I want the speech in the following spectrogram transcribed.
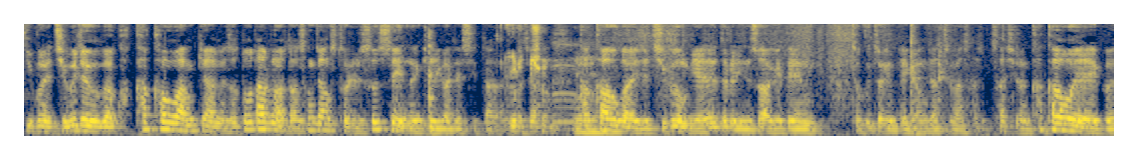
이번에 지그재그가 카- 카카오와 함께하면서 또 다른 어떤 성장 스토리를 쓸 수 있는 계기가 될 수 있다는 그렇죠. 거죠. 음. 카카오가 이제 지금 얘네들을 인수하게 된 적극적인 배경 자체가 사, 실은 카카오의 그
